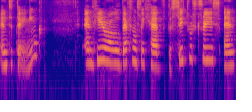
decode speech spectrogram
entertaining. And here I will definitely have the citrus trees and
